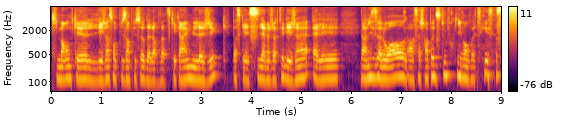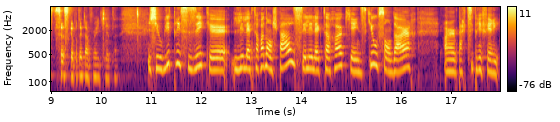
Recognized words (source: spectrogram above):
qui montre que les gens sont de plus en plus sûrs de leur vote, ce qui est quand même logique, parce que si la majorité des gens allaient dans l'isoloir en sachant pas du tout pour qui ils vont voter, ça, serait peut-être un peu inquiétant. J'ai oublié de préciser que l'électorat dont je parle, c'est l'électorat qui a indiqué au sondeur un parti préféré.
